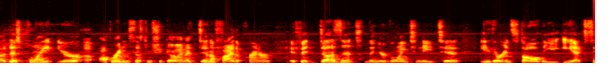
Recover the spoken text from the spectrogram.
At this point, your uh, operating system should go and identify the printer. If it doesn't, then you're going to need to either install the exe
